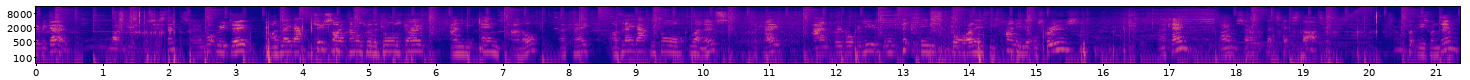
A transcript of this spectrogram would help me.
Here we go, my beautiful assistant. So what we do, I've laid out the two side panels where the drawers go and the end panel, okay. I've laid out the drawer runners, okay, and we will be using fit these drawer runners, these tiny little screws, okay. And so let's get started. So we'll put these ones in.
